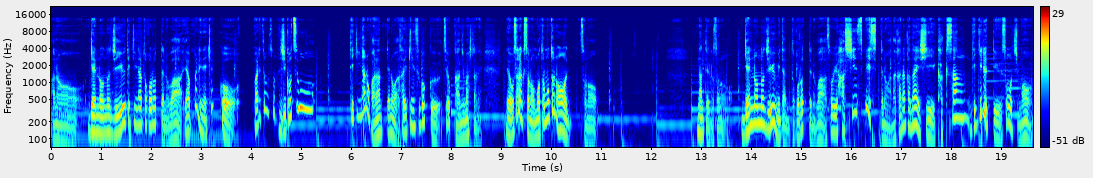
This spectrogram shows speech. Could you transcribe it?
あの言論の自由的なところってのはやっぱりね結構割とその自己都合的なのかなっていうのは最近すごく強く感じましたね。で、おそらくその元々の、その、なんていうのその言論の自由みたいなところっていうのはそういう発信スペースっていうのはなかなかないし拡散できるっていう装置も、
